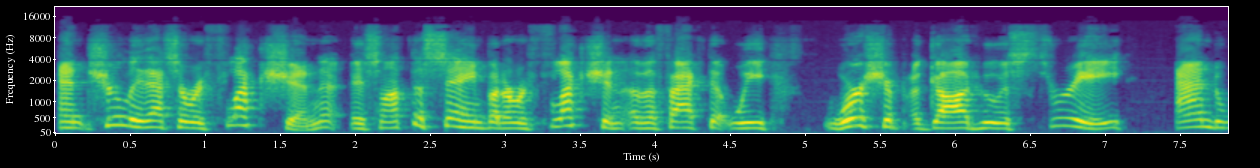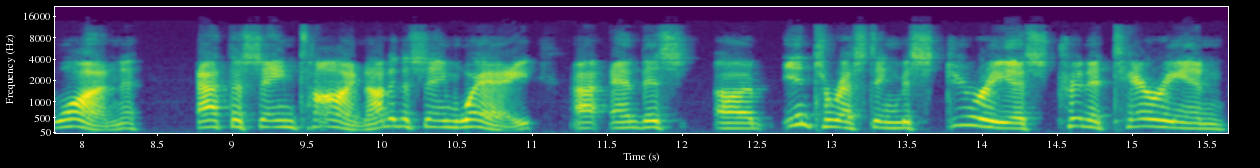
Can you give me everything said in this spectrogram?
and surely that's a reflection. It's not the same, but a reflection of the fact that we worship a God who is three and one at the same time, not in the same way. Uh, and this uh, interesting, mysterious Trinitarian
